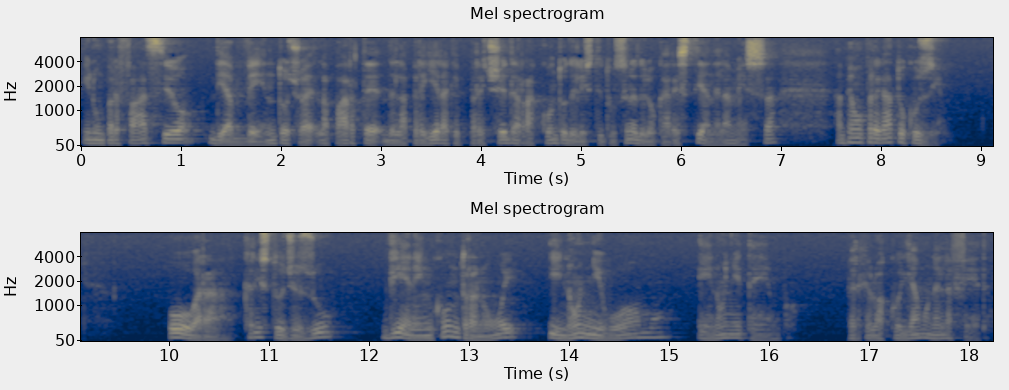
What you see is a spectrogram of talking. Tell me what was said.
In un prefazio di avvento, cioè la parte della preghiera che precede il racconto dell'istituzione dell'Eucarestia nella messa, abbiamo pregato così. Ora Cristo Gesù viene incontro a noi in ogni uomo e in ogni tempo perché lo accogliamo nella fede.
